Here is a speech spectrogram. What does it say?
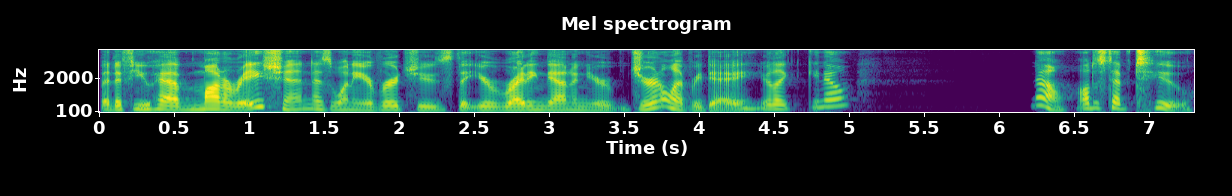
But if you have moderation as one of your virtues that you're writing down in your journal every day, you're like, you know, no, I'll just have two.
